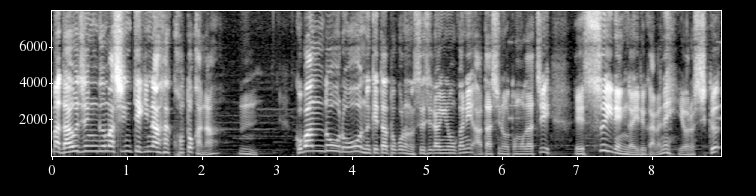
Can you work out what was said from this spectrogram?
まあダウジングマシン的なことかな。うん。5番道路を抜けたところのせせらぎの丘に私の友達、え睡蓮がいるからね。よろしく。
